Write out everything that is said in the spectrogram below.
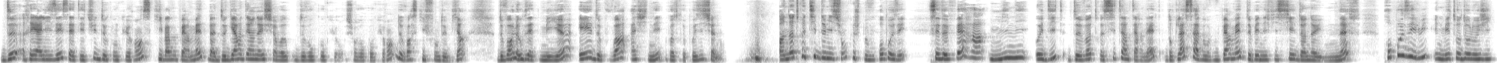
de réaliser cette étude de concurrence qui va vous permettre bah, de garder un œil sur vos, vos concurrents, sur vos concurrents, de voir ce qu'ils font de bien, de voir là où vous êtes meilleur et de pouvoir affiner votre positionnement. Un autre type de mission que je peux vous proposer, c'est de faire un mini audit de votre site internet. Donc là, ça va vous permettre de bénéficier d'un œil neuf. Proposez-lui une méthodologie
